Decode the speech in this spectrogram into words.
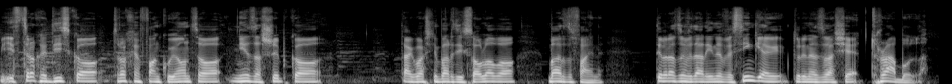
Jest trochę disco, trochę funkująco, nie za szybko, tak właśnie bardziej solowo, bardzo fajne. Tym razem wydali nowy singiel, który nazywa się Trouble.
